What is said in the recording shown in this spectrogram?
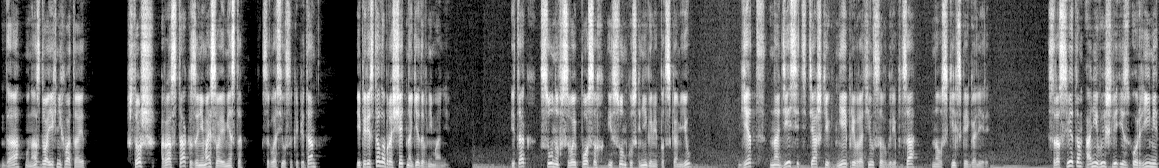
Да, у нас двоих не хватает. Что ж, раз так, занимай свое место, согласился капитан и перестал обращать на Геда внимание. Итак, сунув свой посох и сумку с книгами под скамью, Гет на десять тяжких дней превратился в гребца на Ускильской галере. С рассветом они вышли из Орими,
